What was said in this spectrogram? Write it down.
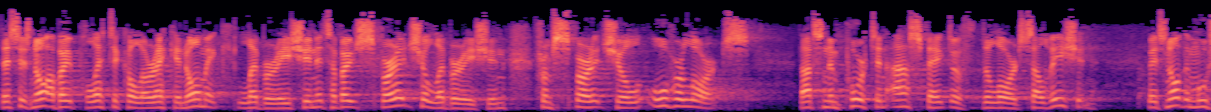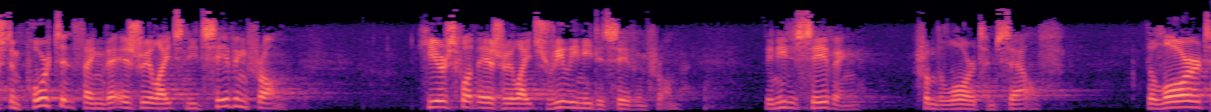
This is not about political or economic liberation. It's about spiritual liberation from spiritual overlords. That's an important aspect of the Lord's salvation. But it's not the most important thing that Israelites need saving from. Here's what the Israelites really needed saving from. They needed saving from the Lord Himself. The Lord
